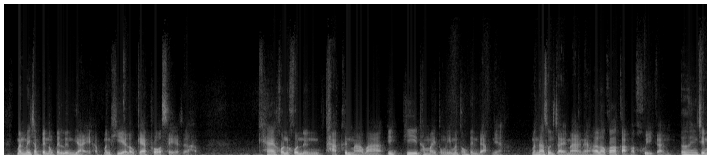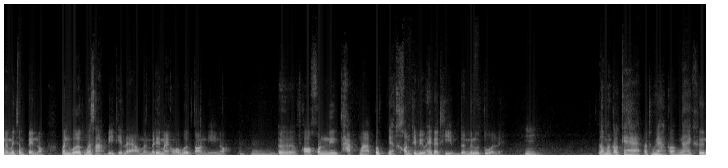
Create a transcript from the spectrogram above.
ๆ มันไม่จำเป็นต้องเป็นเรื่องใหญ่ครับบางทีเราแก้ process อะครับแค่คนคนหนึ่งทักขึ้นมาว่าเอ๊ะพี่ทำไมตรงนี้มันต้องเป็นแบบเนี้ยมันน่าสนใจมากนะแล้วเราก็กลับมาคุยกันเออจริงๆมันไม่จำเป็นเนาะมัน work เมื่อ 3 ปีที่แล้ว มันไม่ได้หมายความว่า work ตอนนี้เนาะเออพอคนนี้ทักมาปุ๊บเนี่ย contribute ให้กับทีมโดยไม่รู้ตัวเลยอืมแล้วมันก็แก้แล้วทุกอย่างก็ง่ายขึ้น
